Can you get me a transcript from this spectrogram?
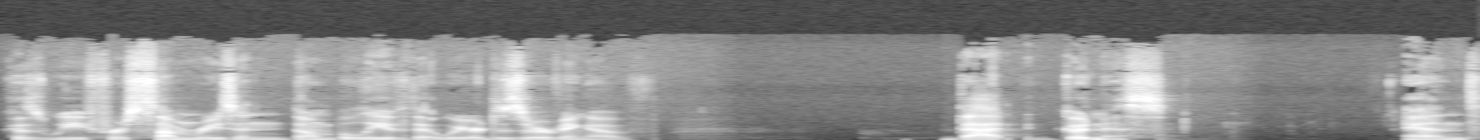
because we, for some reason, don't believe that we are deserving of that goodness. And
